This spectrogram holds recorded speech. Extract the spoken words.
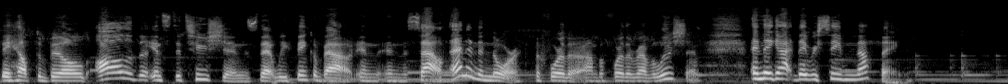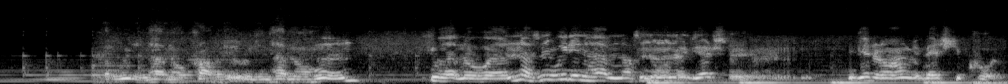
they helped to build all of the institutions that we think about in, in the South and in the North before the, um, before the revolution. And they got, they received nothing. But we didn't have no property, we didn't have no home, we had nowhere, nothing. We didn't have nothing on it, just uh, get along the best you could.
